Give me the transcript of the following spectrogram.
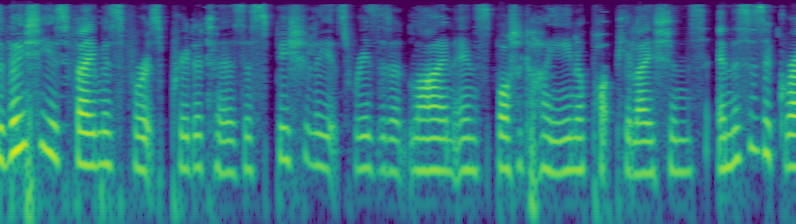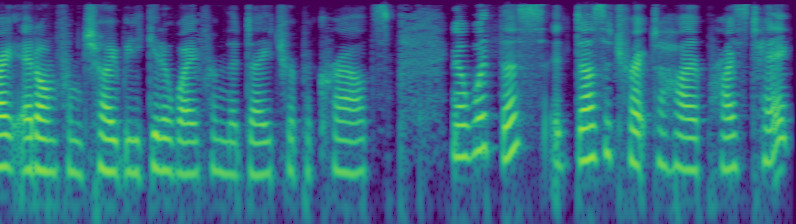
Savuti is famous for its predators, especially its resident lion and spotted hyena populations, and this is a great add-on from Chobe to get away from the day tripper crowds. Now with this, it does attract a higher price tag,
